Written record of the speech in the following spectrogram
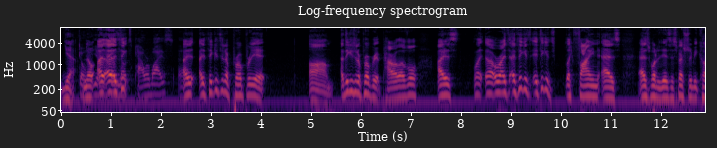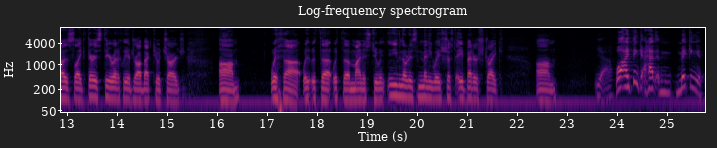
Yeah. go no, you know, I, I think nuts power-wise uh, I, I think it's an appropriate um I think it's an appropriate power level. I just like uh, or I, th- I think it's I think it's like fine as as what it is, especially because like there is theoretically a drawback to a charge, um, with uh with with the with the minus two, and even though it is in many ways just a better strike. Um, yeah. Well, I think have, making it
